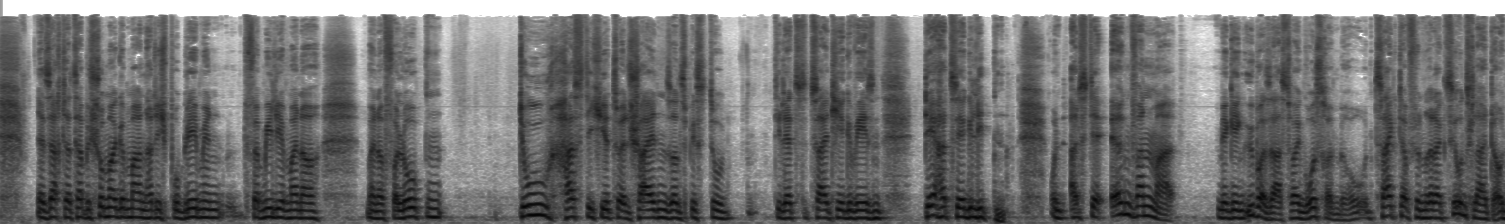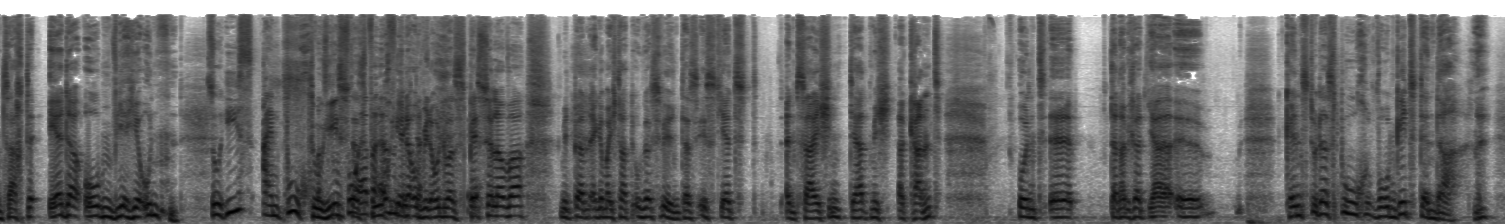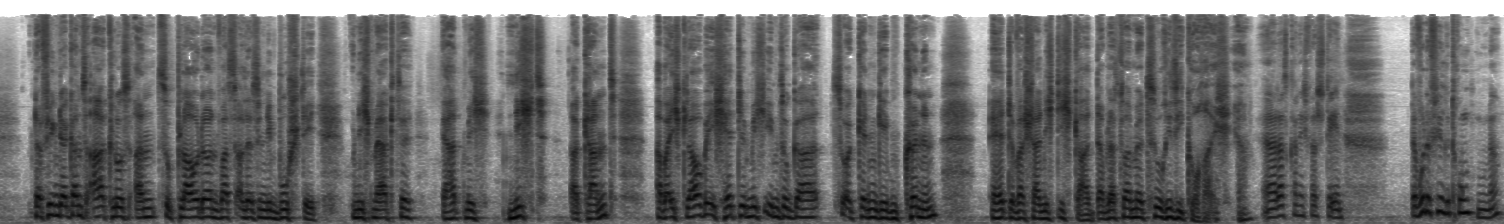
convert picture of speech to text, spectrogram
Er sagt, das habe ich schon mal gemacht, hatte ich Probleme in Familie meiner, meiner Verlobten. Du hast dich hier zu entscheiden, sonst bist du die letzte Zeit hier gewesen. Der hat sehr gelitten. Und als der irgendwann mal mir gegenüber saß, war ein Großraumbüro, und zeigte auf den Redaktionsleiter und sagte, er da oben, wir hier unten. So hieß ein Buch. So hieß das Buch, er da oben wieder unten, was Bestseller war, mit Bernd Eggermann. Ich dachte, um das Willen, das ist jetzt ein Zeichen, der hat mich erkannt. Und äh, dann habe ich gesagt, ja, äh, kennst du das Buch? Worum geht's denn da? Ne? Da fing der ganz arglos an zu plaudern, was alles in dem Buch steht. Und ich merkte, er hat mich nicht erkannt. Aber ich glaube, ich hätte mich ihm sogar zu erkennen geben können. Er hätte wahrscheinlich dich gehabt, aber das war mir zu risikoreich. Ja, ja das kann ich verstehen. Da wurde viel getrunken, ne?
